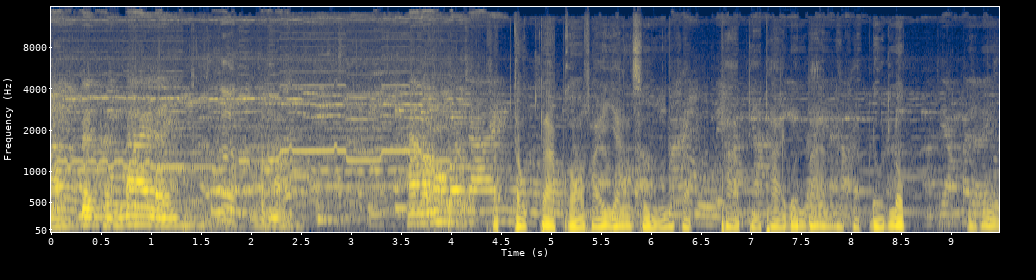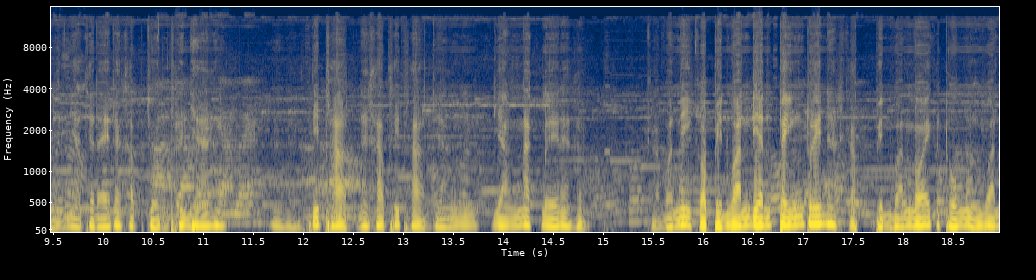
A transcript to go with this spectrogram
อะเดินถึงได้เลยนะครับถ้าเรามองกระจายครับต้องกราบขอไฟอย่างสูงนะครับภาพที่ถ่ายบนบ้านนะครับโดนลบโอ้โหอยากจะได้นะครับโจนพันยาเออพิดพลาดนะครับพิดพลาดอย่างอย่างหนักเลยนะครับ ครับวันนี้ก็เป็นวันเดือนเพ็งด้วยนะครับ เป็นวันร้อยกระทงหรือวัน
